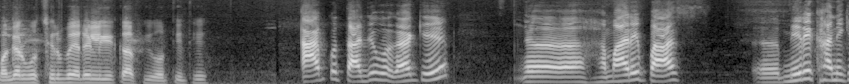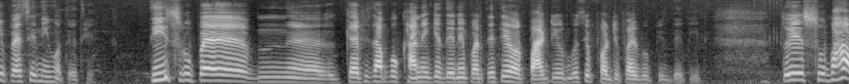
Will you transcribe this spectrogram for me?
मगर वो सिर्फ़ मेरे लिए काफ़ी होती थी। आपको ताजुब होगा कि हमारे पास आ, मेरे खाने के पैसे नहीं होते थे। तीस रुपए कैफी साहब को खाने के देने पड़ते थे और पार्टी उनको सिर्फ़ फोर्टी फाइव रुपीज़ देती थी। तो ये सुबह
